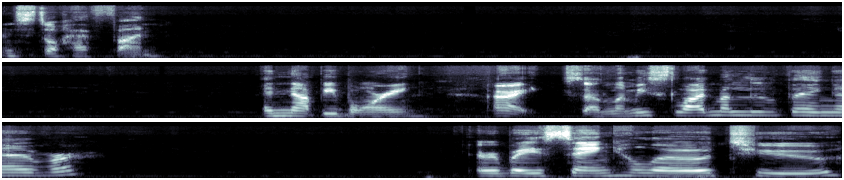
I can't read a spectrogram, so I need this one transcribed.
and still have fun. And not be boring. All right so let me slide my little thing over. Everybody's saying hello to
